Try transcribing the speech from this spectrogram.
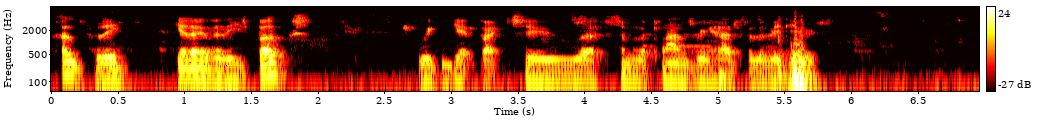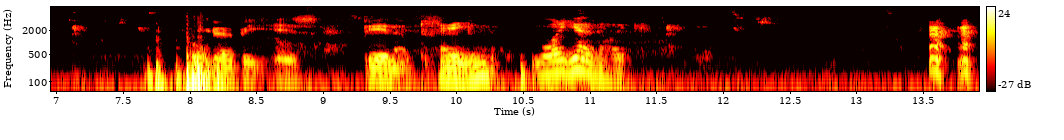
hopefully get over these bugs, we can get back to uh, some of the plans we had for the videos. Kirby is being a pain. What are you like?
